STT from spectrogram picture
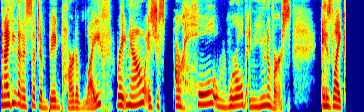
And I think that is such a big part of life right now is just our whole world and universe is like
